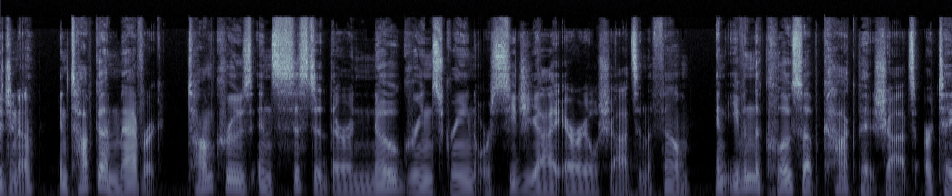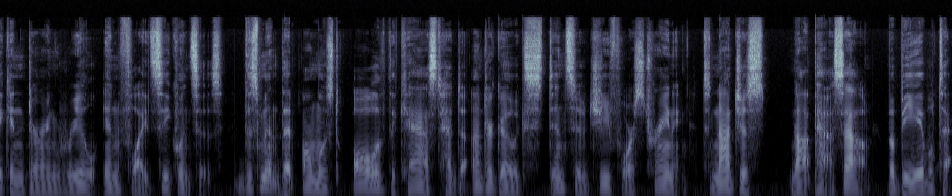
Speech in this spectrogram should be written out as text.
Did you know? In Top Gun Maverick, Tom Cruise insisted there are no green screen or CGI aerial shots in the film, and even the close up cockpit shots are taken during real in flight sequences. This meant that almost all of the cast had to undergo extensive G force training to not just not pass out, but be able to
